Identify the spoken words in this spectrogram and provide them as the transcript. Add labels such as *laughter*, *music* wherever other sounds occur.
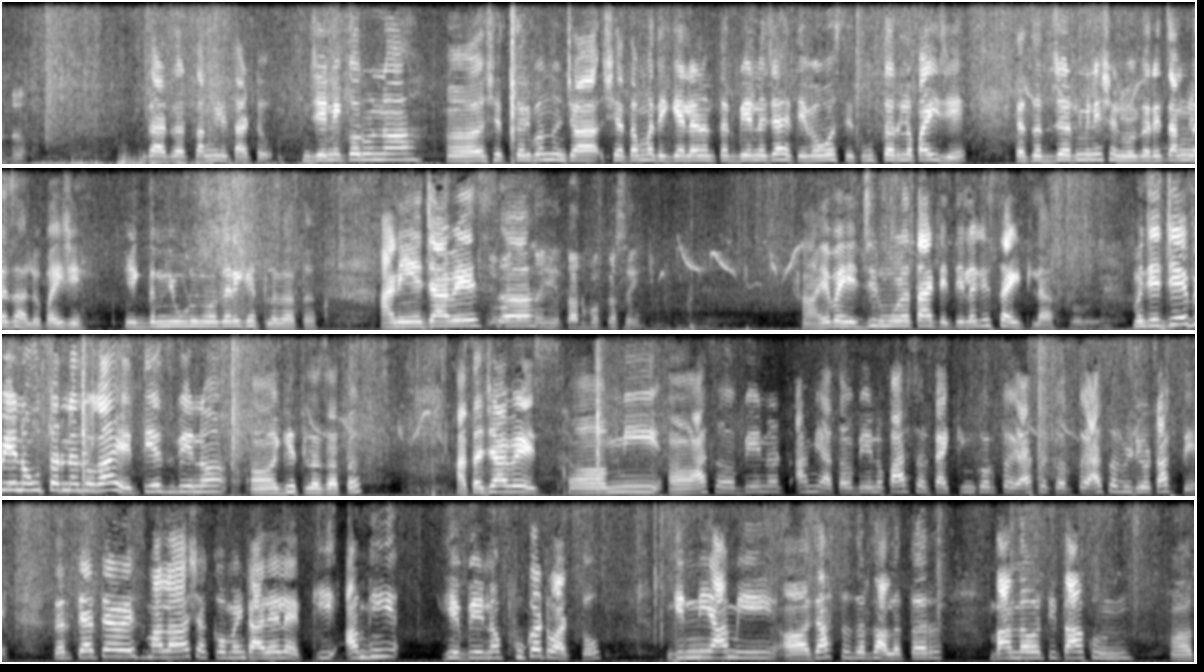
जाड जाड चांगले ताटं. जेणेकरून शेतकरी बंधूंच्या शेतामध्ये गेल्यानंतर बेनं जे आहे ते व्यवस्थित उतरलं पाहिजे. त्याचं जर्मिनेशन वगैरे चांगलं झालं पाहिजे. एकदम निवडून वगैरे घेतलं जातं. आणि ज्यावेळेस अं, हे कसं आहे. हा हे बाई हे झिरमुळं ताट आहे ते लगेच साईडला म्हणजे जे बेनं उतरण्याजोगं आहे तेच बेनं अं, घेतलं जातं. आता ज्यावेळेस मी असं बेनं आम्ही आता बेनं पार्सल पॅकिंग करतोय असं करतोय असं व्हिडिओ टाकते. तर त्या त्यावेळेस मला अशा कमेंट आलेल्या आहेत की आम्ही हे बेनं फुकट वाटतो. गिन्नी आम्ही जास्त जर झालं तर बांधावरती टाकून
